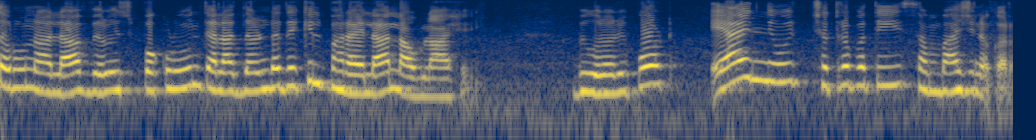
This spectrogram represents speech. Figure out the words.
तरुणाला वेळीच पकडून त्याला दंड देखील भरायला लावला आहे. Bureau report A I news Chhatrapati Sambhajinagar.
